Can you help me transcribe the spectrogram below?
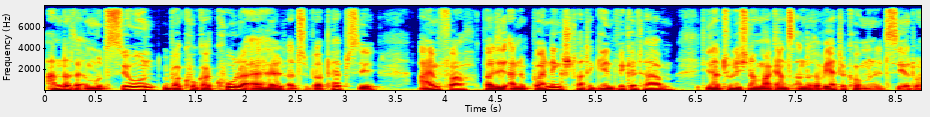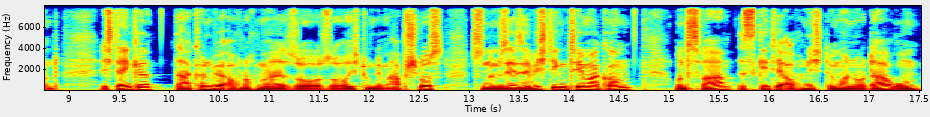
andere Emotionen über Coca-Cola erhält als über Pepsi, Einfach, weil die eine Branding-Strategie entwickelt haben, die natürlich nochmal ganz andere Werte kommuniziert. Und ich denke, da können wir auch nochmal so, so Richtung dem Abschluss zu einem sehr, sehr wichtigen Thema kommen. Und zwar, es geht ja auch nicht immer nur darum,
